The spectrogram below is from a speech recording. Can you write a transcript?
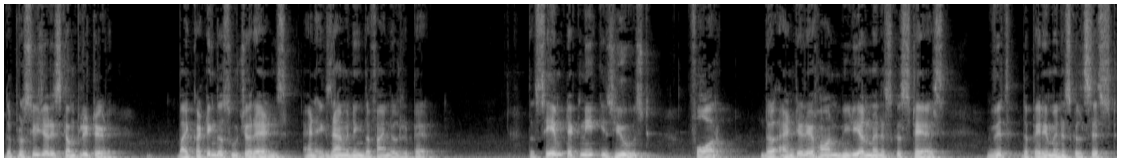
The procedure is completed by cutting the suture ends and examining the final repair. The same technique is used for the anterior horn medial meniscus tears with the perimeniscal cyst.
